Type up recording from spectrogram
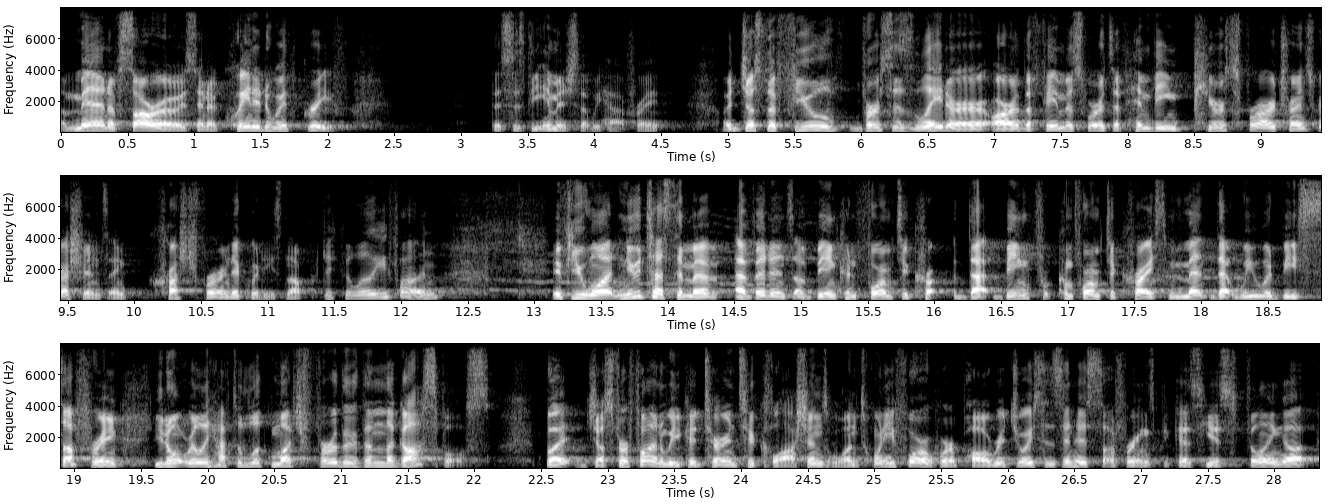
a man of sorrows and acquainted with grief. This is the image that we have, right? Uh, just a few verses later are the famous words of him being pierced for our transgressions and crushed for our iniquities. Not particularly fun. If you want New Testament evidence of being conformed to that being conformed to Christ meant that we would be suffering, you don't really have to look much further than the Gospels. But just for fun, we could turn to Colossians 1:24 where Paul rejoices in his sufferings because he is filling up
